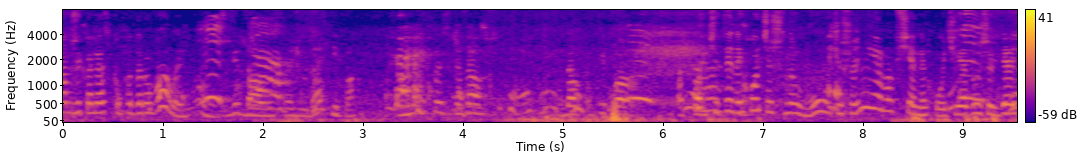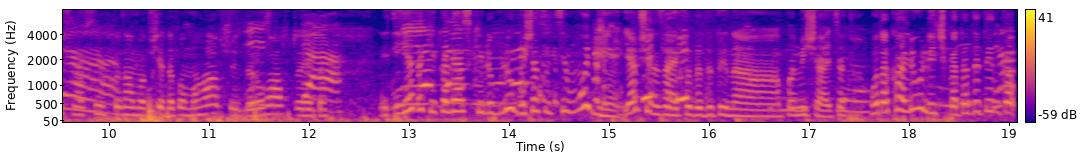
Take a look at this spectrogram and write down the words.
нам же коляску подарували, ну, віддали свою, да, типа. А мені хтось сказав, типа, а там, чи ти не хочеш нову, чи що? Ні, я взагалі не хочу. Я дуже вдячна всім, хто нам взагалі допомагав, щось дарував, то это. І і я такі коляски люблю, бо зараз ці модні, я взагалі не знаю, куди дитина поміщається. Отака люлічка, та дитинка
